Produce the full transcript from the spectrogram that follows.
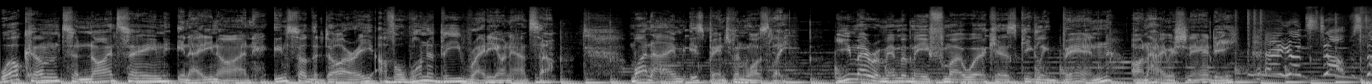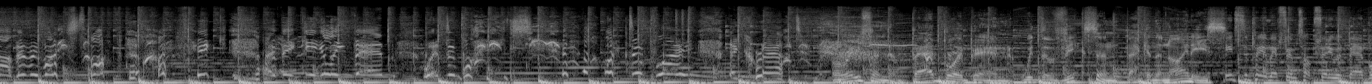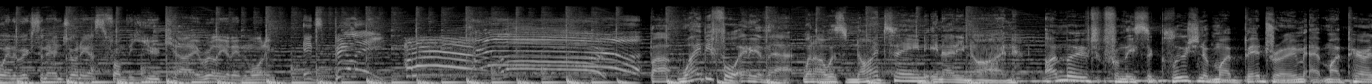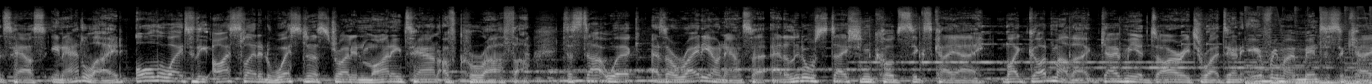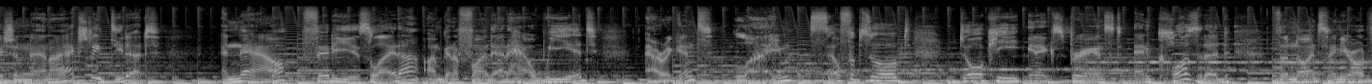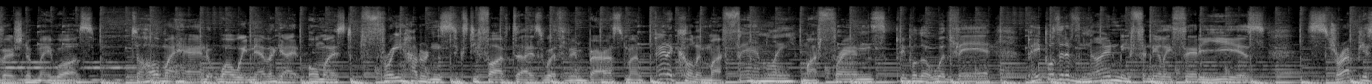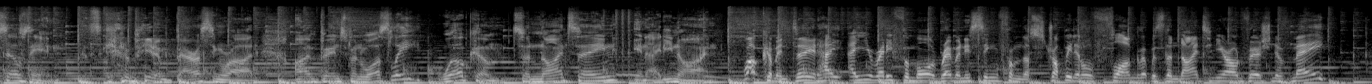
Welcome to 19 in 89, inside the diary of a wannabe radio announcer. My name is Benjamin Wasley. You may remember me for my work as Giggling Ben on Hamish and Andy. Hang on, stop, stop, everybody stop. I think I think Giggling Ben went to play went to play a crowd. Or even Bad Boy Ben with the Vixen back in the 90s. It's the PMFM Top 30 with Bad Boy and the Vixen, and joining us from the UK really early in the morning, it's Billy! Way before any of that, when I was 19 in 89, I moved from the seclusion of my bedroom at my parents' house in Adelaide all the way to the isolated Western Australian mining town of Karratha to start work as a radio announcer at a little station called 6KA. My godmother gave me a diary to write down every momentous occasion, and I actually did it. And now, 30 years later, I'm going to find out how weird, arrogant, lame, self absorbed, dorky, inexperienced, and closeted the 19 year old version of me was. To hold my hand while we navigate almost 365 days worth of embarrassment, I'm going to call in my family, my friends, people that were there, people that have known me for nearly 30 years. Strap yourselves in. It's going to be an embarrassing ride. I'm Benjamin Wasley. Welcome to 19 in 89. Welcome indeed. Hey, are you ready for more reminiscing from the stroppy little flog that was the 19 year old version of me?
